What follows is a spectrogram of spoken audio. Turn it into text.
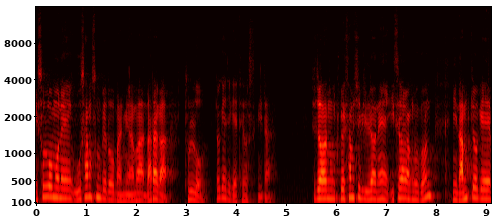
이 솔로몬의 우상 숭배로 말미암아 나라가 둘로 쪼개지게 되었습니다. 주전 931년에 이스라엘 왕국은 이 남쪽의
